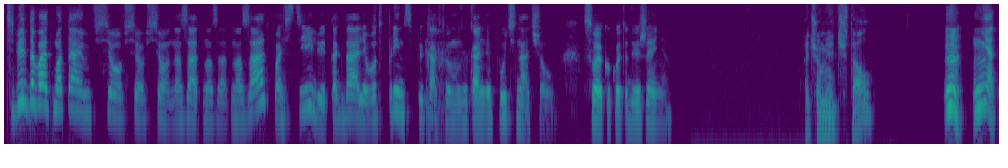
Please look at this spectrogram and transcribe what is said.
Теперь давай отмотаем все, все, все назад, назад, назад по стилю и так далее. Вот в принципе, как твой музыкальный путь начал свое какое-то движение? О чем я читал? М, Нет,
